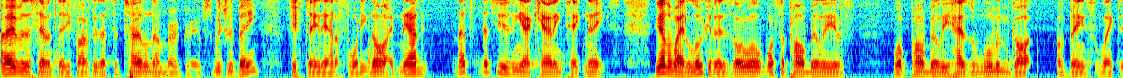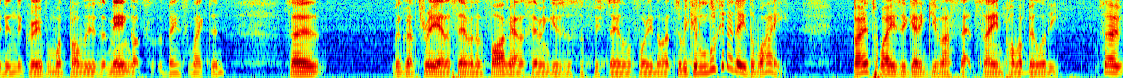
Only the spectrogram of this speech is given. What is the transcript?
over the 735, because that's the total number of groups, which would be 15 out of 49. Now, that's that's using our counting techniques. The other way to look at it is, well, what's the probability of, what probability has a woman got of being selected in the group, and what probability has a man got of being selected? So we've got 3 out of 7 and 5 out of 7 gives us the 15 on 49. So we can look at it either way. Both ways are going to give us that same probability. So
